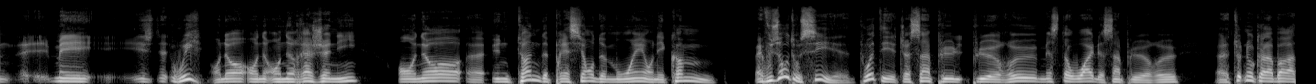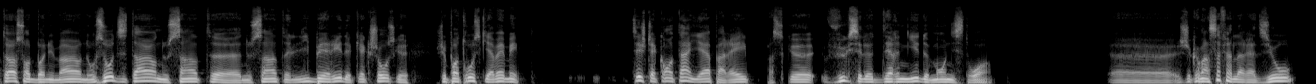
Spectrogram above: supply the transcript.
mais oui, on a, on, on a rajeuni. On a euh, une tonne de pression de moins. On est comme. Ben, vous autres aussi. Toi, tu te sens plus, plus heureux. Mr. White se sent plus heureux. Euh, tous nos collaborateurs sont de bonne humeur. Nos auditeurs nous sentent, nous sentent libérés de quelque chose que je ne sais pas trop ce qu'il y avait, mais j'étais content hier, pareil, parce que vu que c'est le dernier de mon histoire, euh, j'ai commencé à faire de la radio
